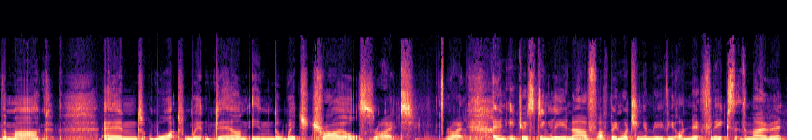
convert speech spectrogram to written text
the mark, and what went down in the witch trials. Right. Right. And interestingly enough, I've been watching a movie on Netflix at the moment,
